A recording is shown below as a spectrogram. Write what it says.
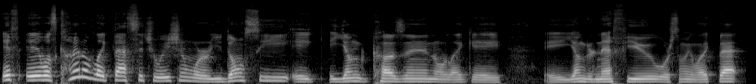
if it was kind of like that situation where you don't see a, a younger cousin or like a a younger nephew or something like that,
